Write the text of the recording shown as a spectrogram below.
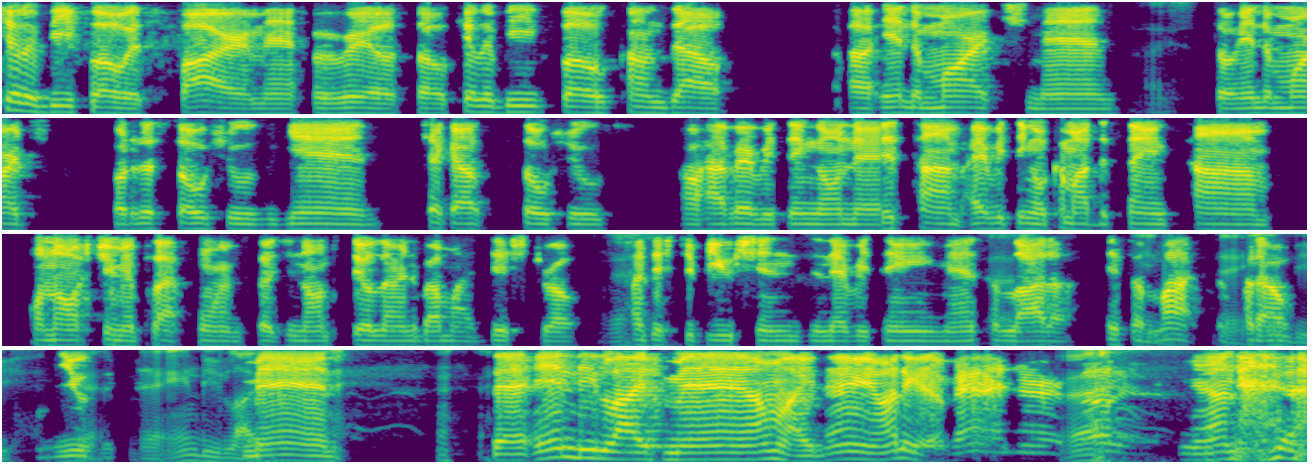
Killer B flow is fire, man, for real. So Killer B flow comes out uh, end of March, man. Nice. So end of March, go to the socials again. Check out the socials. I'll have everything on there. This time, everything will come out the same time on all streaming platforms because you know I'm still learning about my distro, Yeah. my distributions and everything. Man, it's a lot of it's a lot to That put out music. That, that indie life. Man, that indie life, man. I'm like, damn, I need a manager. Yeah,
